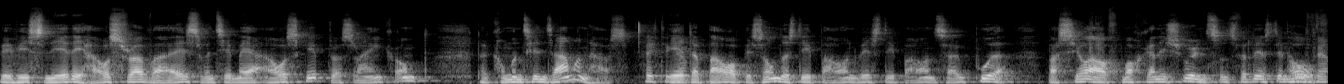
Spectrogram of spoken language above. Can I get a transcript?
wir wissen, jede Hausfrau weiß, wenn sie mehr ausgibt, was reinkommt, dann kommen sie ins Armenhaus. Richtig, Jeder ja. Bauer, besonders die Bauern, wissen, die Bauern sagen, pur, pass ja auf, mach keine Schulden, sonst verlierst du den Hof. Hof ja.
